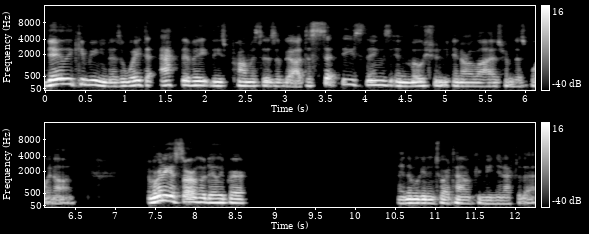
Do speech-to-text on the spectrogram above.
daily communion as a way to activate these promises of God, to set these things in motion in our lives from this point on. And we're going to get started with our daily prayer, and then we'll get into our time of communion after that.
